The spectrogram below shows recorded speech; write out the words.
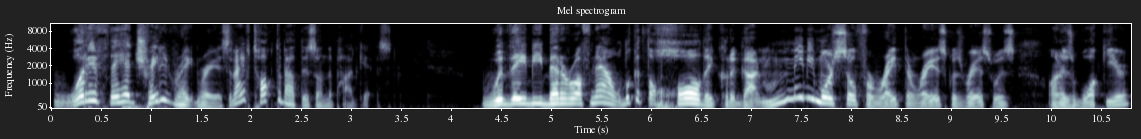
what if they had traded Wright and Reyes? And I've talked about this on the podcast. Would they be better off now? Look at the haul they could have gotten. Maybe more so for Wright than Reyes because Reyes was on his walk year.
